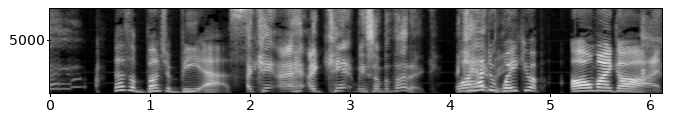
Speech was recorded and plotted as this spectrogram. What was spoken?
That's a bunch of BS. I can't. I, I can't be sympathetic. well, I had to be. wake you up. Oh my God.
